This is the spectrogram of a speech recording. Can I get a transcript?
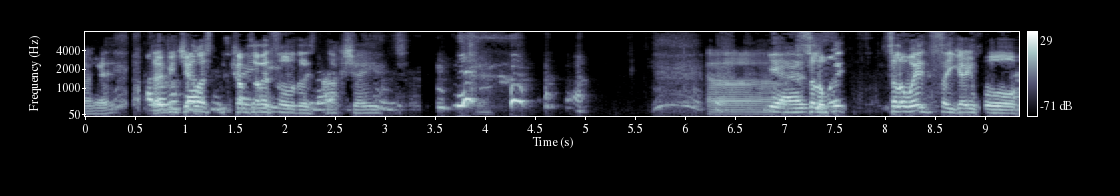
Okay. Don't be jealous. It comes out. It's all those dark shades. Uh, yeah. Silhouette, silhouettes. Are you going for?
